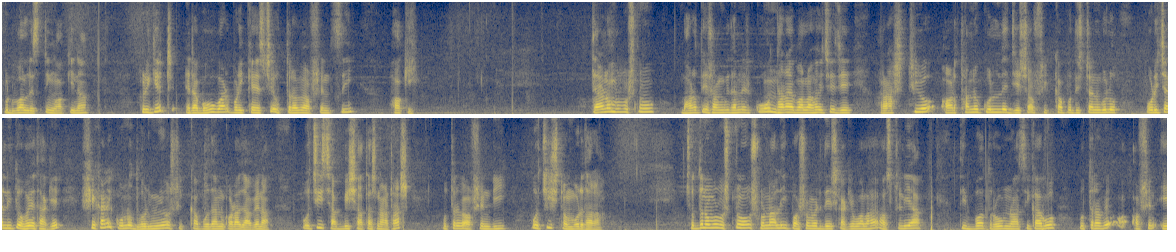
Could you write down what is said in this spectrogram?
ফুটবল, রেসলিং, হকি না ক্রিকেট? এটা বহুবার পরীক্ষায় এসছে উত্তর হবে অপশন সি, হকি। তেরো নম্বর প্রশ্ন, ভারতীয় সংবিধানের কোন ধারায় বলা হয়েছে যে রাষ্ট্রীয় অর্থানুকূল্যে যেসব শিক্ষা প্রতিষ্ঠানগুলো পরিচালিত হয়ে থাকে, সেখানে কোনো ধর্মীয় শিক্ষা প্রদান করা যাবে না। পঁচিশ, ছাব্বিশ, সাতাশ না আঠাশ। উত্তর হবে অপশন ডি পঁচিশ নম্বর ধারা। চোদ্দ নম্বর প্রশ্ন, সোনালী পশমের দেশ কাকে বলা হয়? অস্ট্রেলিয়া, তিব্বত, রোম, না শিকাগো? উত্তর হবে অপশন এ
